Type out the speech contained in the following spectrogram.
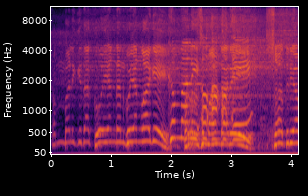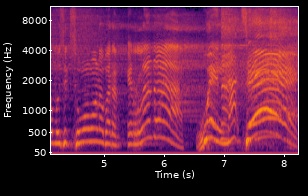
Kembali kita goyang dan goyang lagi. Kembali Persembahan oh, oh, oh, dari eh. Satria Musik semua mana bareng Erlanda Wenacek.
